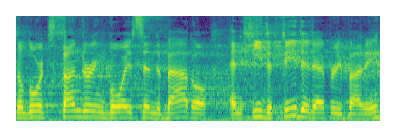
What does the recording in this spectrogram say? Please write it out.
the Lord's thundering voice into battle, and he defeated everybody.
